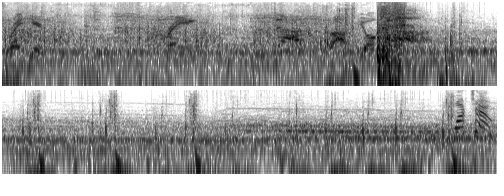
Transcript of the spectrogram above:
It's right here. Ray, do not drop your car. Watch out!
